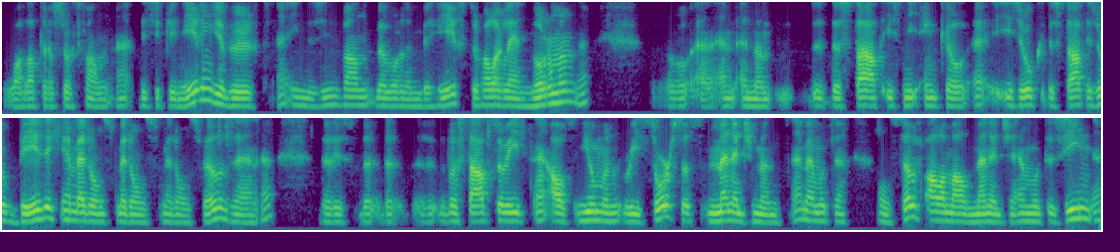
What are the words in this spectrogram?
waar dat er een soort van disciplinering gebeurt. Hè, in de zin van, we worden beheerst door allerlei normen. Hè, en, en de, de, staat is niet enkel, hè, is ook, de staat is ook bezig met, ons, met, ons, met ons welzijn. Hè. Er, is, bestaat zoiets als human resources management. Hè. Wij moeten onszelf allemaal managen en moeten zien hè,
